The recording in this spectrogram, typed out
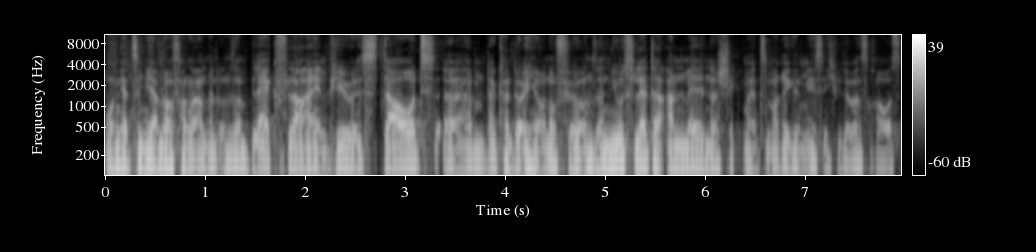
Und jetzt im Januar fangen wir an mit unserem Blackfly Imperial Stout. Ähm, da könnt ihr euch auch noch für unser Newsletter anmelden. Da schickt man jetzt mal regelmäßig wieder was raus.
